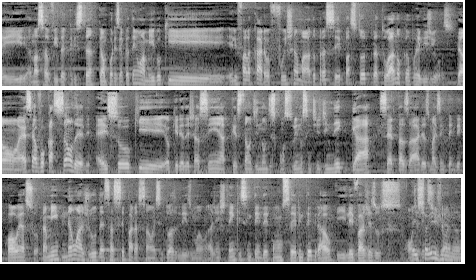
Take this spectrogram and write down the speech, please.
e a nossa vida cristã. Então, por exemplo, eu tenho um amigo que ele fala, cara, eu fui chamado para ser pastor, para atuar no campo religioso. Então, essa é a vocação dele. É isso que eu queria deixar assim, a questão de não desconstruir no sentido de negar certas áreas, mas entender qual é a sua. Para mim, não ajuda essa separação, esse dualismo. A gente tem que se entender como um ser integral e levar Jesus onde É isso a gente aí, estiver. Júnior.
